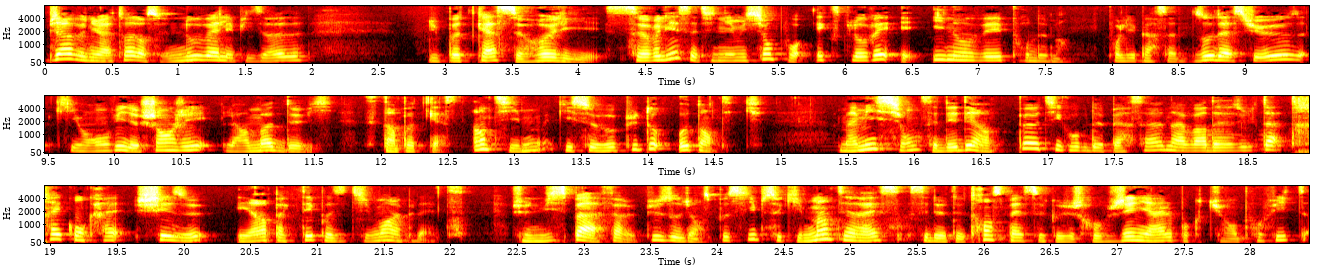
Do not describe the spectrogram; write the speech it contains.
Bienvenue à toi dans ce nouvel épisode du podcast Se Relier. Se Relier, c'est une émission pour explorer et innover pour demain, pour les personnes audacieuses qui ont envie de changer leur mode de vie. C'est un podcast intime qui se veut plutôt authentique. Ma mission, c'est d'aider un petit groupe de personnes à avoir des résultats très concrets chez eux et impacter positivement la planète. Je ne vise pas à faire le plus d'audience possible, ce qui m'intéresse, c'est de te transmettre ce que je trouve génial pour que tu en profites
